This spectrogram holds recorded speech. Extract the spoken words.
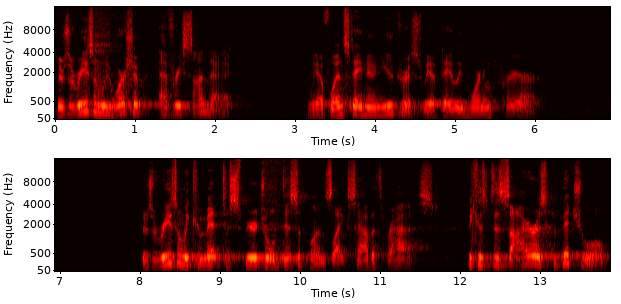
There's a reason we worship every Sunday. We have Wednesday noon Eucharist, we have daily morning prayer. There's a reason we commit to spiritual disciplines like Sabbath rest because desire is habitual.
